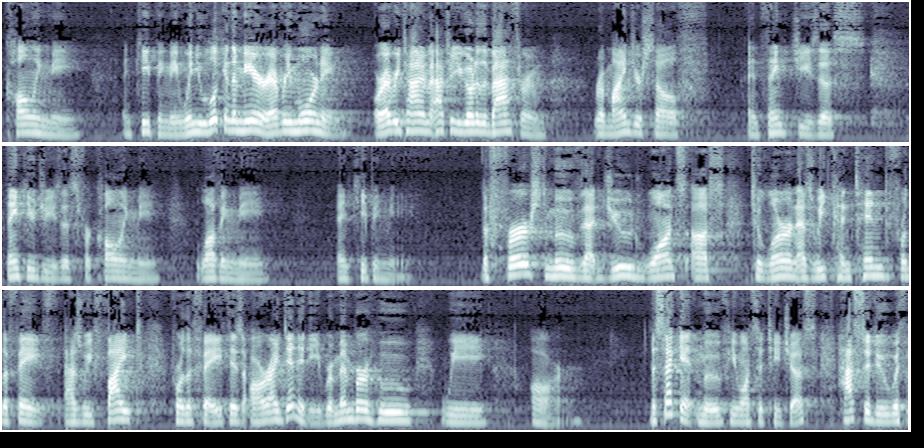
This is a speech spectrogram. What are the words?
calling me, and keeping me. When you look in the mirror every morning or every time after you go to the bathroom, remind yourself and thank Jesus. Thank you, Jesus, for calling me, loving me, and keeping me. The first move that Jude wants us to learn as we contend for the faith, as we fight for the faith, is our identity. Remember who we are. The second move he wants to teach us has to do with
